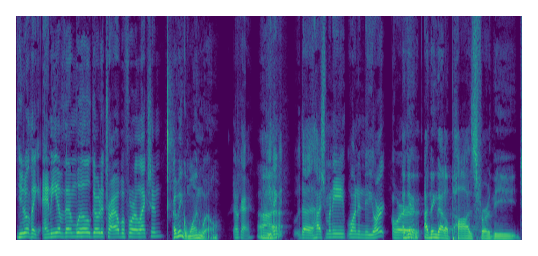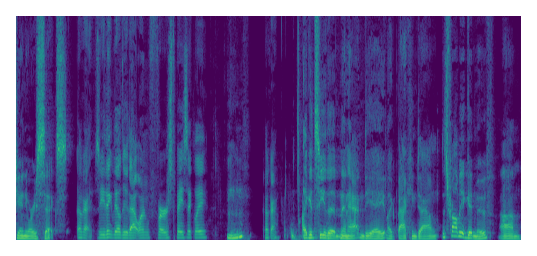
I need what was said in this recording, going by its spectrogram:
you don't think any of them will go to trial before election? i think one will Okay. Do Uh, you think the hush money one in New York or I think I think that'll pause for the January 6th. Okay. So you think they'll do that one first basically? Mm-hmm. Okay. I could see the Manhattan DA like backing down. It's probably a good move. Um,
